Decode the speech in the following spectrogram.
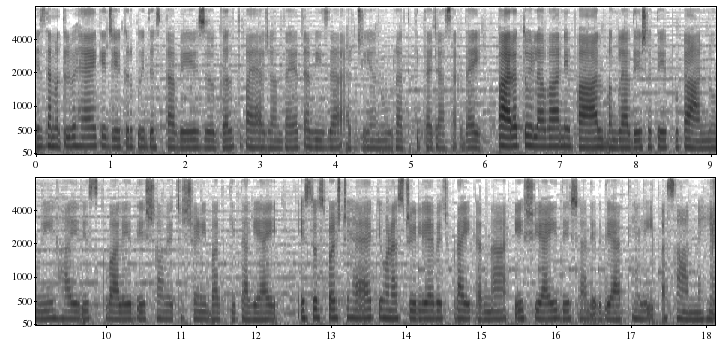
ਇਸ ਦਾ ਮਤਲਬ ਹੈ ਕਿ ਜੇਕਰ ਕੋਈ ਦਸਤਾਵੇਜ਼ ਗਲਤ ਪਾਇਆ ਜਾਂਦਾ ਹੈ ਤਾਂ ਵੀਜ਼ਾ ਅਰਜ਼ੀਆਂ ਨੂੰ ਰੱਦ ਕੀਤਾ ਜਾ ਸਕਦਾ ਹੈ। ਭਾਰਤ ਤੋਂ ਇਲਾਵਾ ਨੇਪਾਲ, ਬੰਗਲਾਦੇਸ਼ ਅਤੇ ਭੂਟਾਨ ਨੂੰ ਵੀ ਹਾਈ ਰਿਸਕ ਵਾਲੇ ਦੇਸ਼ਾਂ ਵਿੱਚ ਸ਼੍ਰੇਣੀਬੱਧ ਕੀਤਾ ਗਿਆ ਹੈ। ਇਸ ਤੋਂ ਸਪਸ਼ਟ ਹੈ ਕਿ ਹੁਣ ਆਸਟ੍ਰੇਲੀਆ ਵਿੱਚ ਪੜ੍ਹਾਈ ਕਰਨਾ ਏਸ਼ੀਆਈ ਦੇਸ਼ਾਂ ਦੇ ਵਿਦਿਆਰਥੀਆਂ ਲਈ ਆਸਾਨ ਨਹੀਂ।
